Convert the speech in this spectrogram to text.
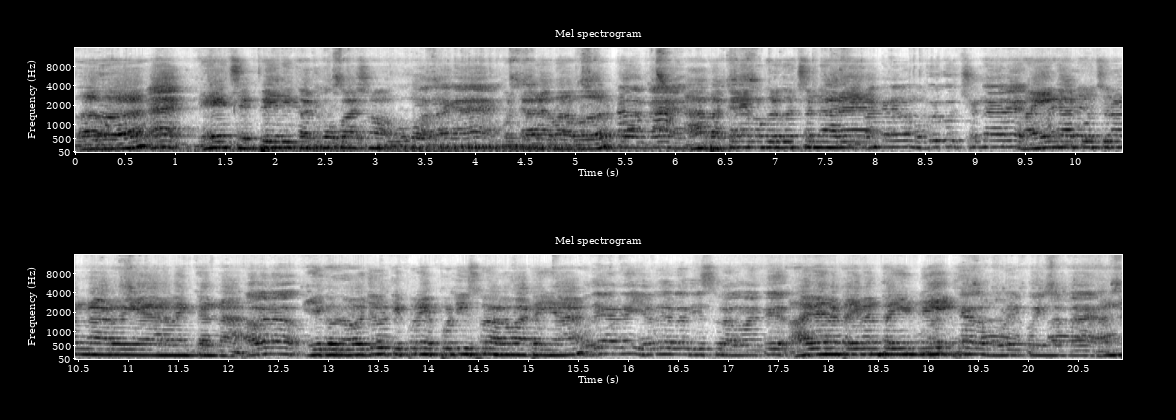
బాబా ఆ, నేను చెప్పేది కట్టుకోపాసం ఓహో అలాగా. ఉంటారా బాబు? ఆ పక్కనే ముగ్గురు కూర్చున్నారా. పక్కనేమో ముగ్గురు కూర్చున్నారు. స్వయంగా కూర్చున్నాడు ఈయన వెంకన్న. అవును. ఇక రోజు టిప్పులు ఎప్పుడు తీసుకుని అలవాటయ్యా ఎనిమిది గంటలకు ఆయన టైం ఎంత అయింది మధ్యాహ్నం మూడైపోయిందమ్మా. అన్న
